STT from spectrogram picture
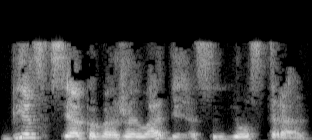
без всякого желания с ее стороны.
